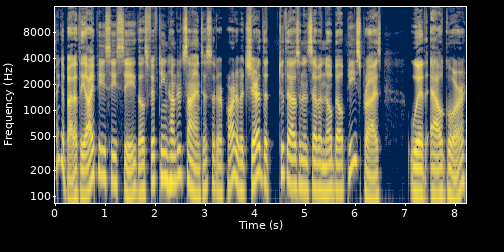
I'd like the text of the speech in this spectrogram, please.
think about it. The IPCC, those 1,500 scientists that are part of it, shared the 2007 Nobel Peace Prize with Al Gore.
